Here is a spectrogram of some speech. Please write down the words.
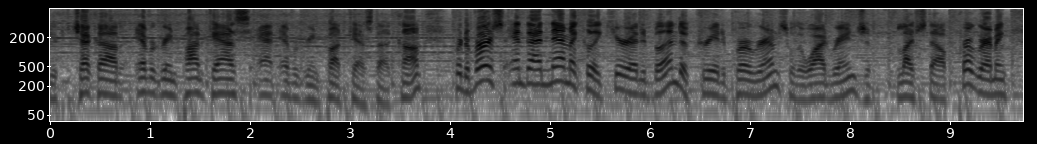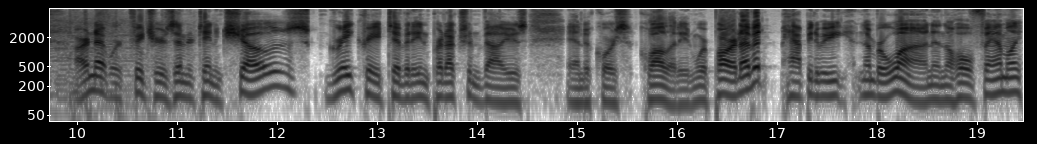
You can check out Evergreen Podcasts at evergreenpodcast.com for a diverse and dynamically curated blend of creative programs with a wide range of lifestyle programming. Our network features entertaining shows, great creativity and production values, and of course, quality. And we're part of it. Happy to be number one in the whole family,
